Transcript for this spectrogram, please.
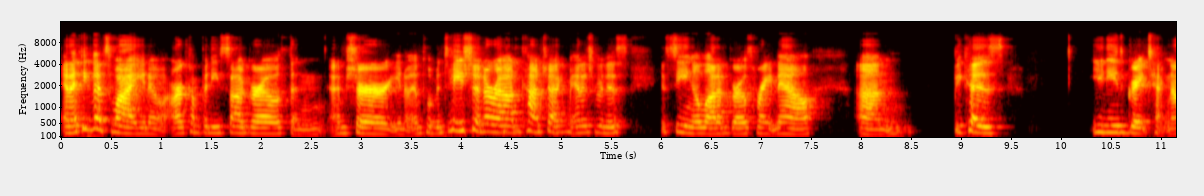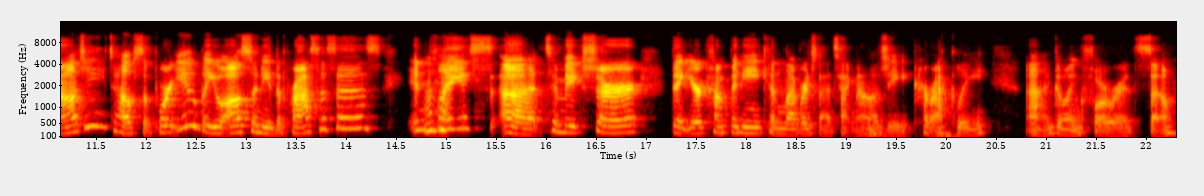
And I think that's why, you know, our company saw growth and I'm sure, you know, implementation around contract management is is seeing a lot of growth right now. Um, because you need great technology to help support you, but you also need the processes in mm-hmm. place uh, to make sure that your company can leverage that technology correctly uh, going forward. So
